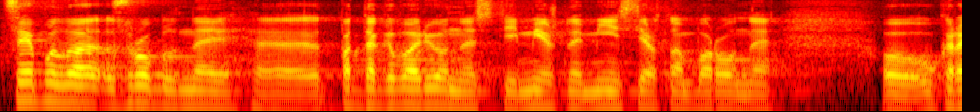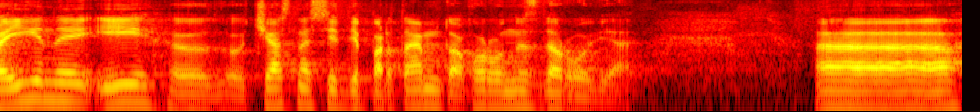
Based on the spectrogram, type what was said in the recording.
Це було зроблено е, по договоренності між Міністерством оборони України і, е, в частності, Департаменту охорони здоров'я. Е,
